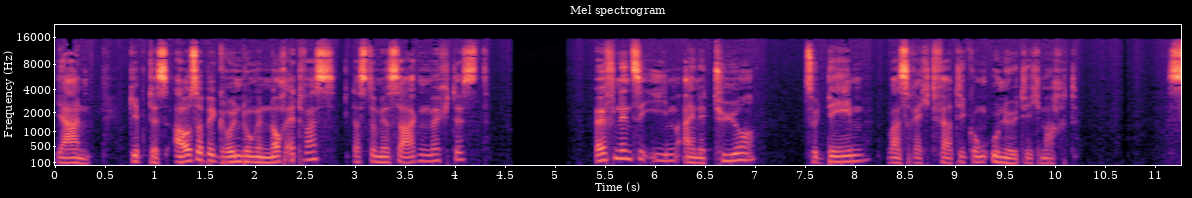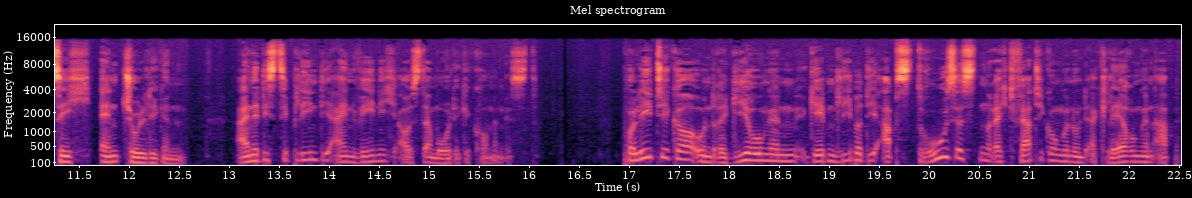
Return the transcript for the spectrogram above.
Jan, gibt es außer Begründungen noch etwas, das du mir sagen möchtest? Öffnen Sie ihm eine Tür zu dem, was Rechtfertigung unnötig macht. Sich entschuldigen. Eine Disziplin, die ein wenig aus der Mode gekommen ist. Politiker und Regierungen geben lieber die abstrusesten Rechtfertigungen und Erklärungen ab,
